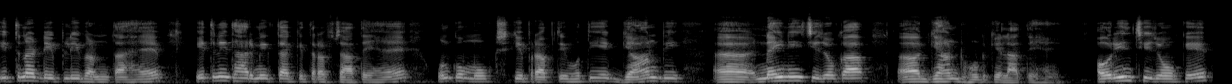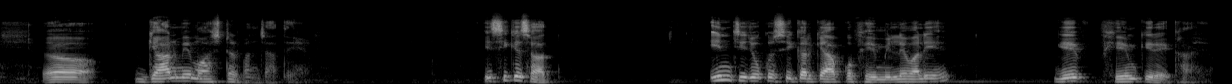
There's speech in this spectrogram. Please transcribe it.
इतना डीपली बनता है, इतनी धार्मिकता की तरफ़ जाते हैं, उनको मोक्ष की प्राप्ति होती है, ज्ञान भी नई नई चीज़ों का ज्ञान ढूंढ के लाते हैं। और इन चीज़ों के ज्ञान में मास्टर बन जाते हैं। इसी के साथ इन चीज़ों को सीख करके आपको फेम मिलने वाली है। ये फेम की रेखा है।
